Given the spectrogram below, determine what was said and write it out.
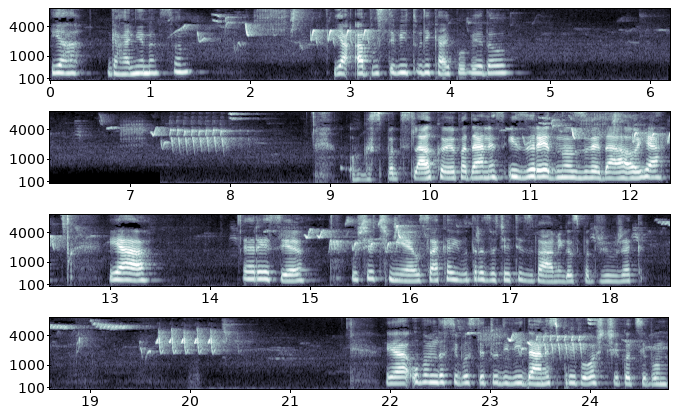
ja, ganjena sem. Ja, a boste vi tudi kaj povedal? O, gospod Slavko je pa danes izredno zvedal. Ja, ja res je. Všeč mi je vsaka jutra začeti z vami, gospod Žužek. Ja, upam, da si boste tudi vi danes privoščili, kot si bom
